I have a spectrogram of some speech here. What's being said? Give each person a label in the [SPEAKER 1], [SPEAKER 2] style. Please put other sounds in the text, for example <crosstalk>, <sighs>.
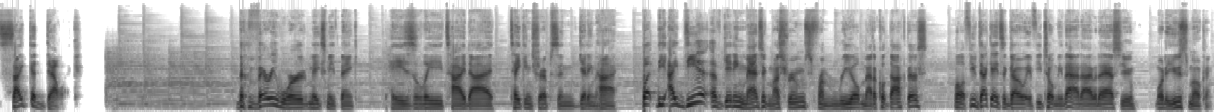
[SPEAKER 1] psychedelic. The very word makes me think paisley, tie dye, taking trips, and getting high. But the idea of getting magic mushrooms from real medical doctors, well, a few decades ago, if you told me that, I would ask you, what are you smoking?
